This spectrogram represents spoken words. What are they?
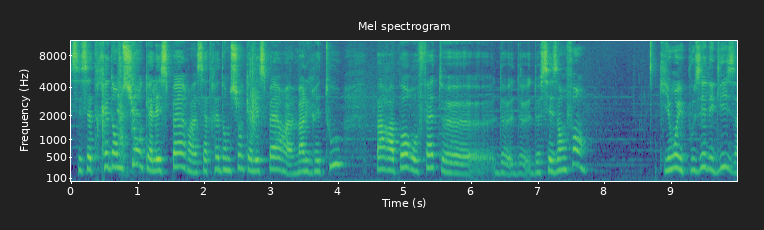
c'est cette rédemption qu'elle espère, cette rédemption qu'elle espère malgré tout par rapport au fait euh, de, ses enfants qui ont épousé l'Église,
